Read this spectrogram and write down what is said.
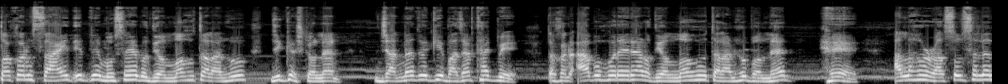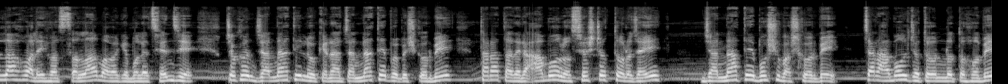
তখন সাইদ ইবনে মুসাইব রদিয়াল্লাহু তালানহু জিজ্ঞেস করলেন জান্নাতে কি বাজার থাকবে, তখন আবু হরেরা রদিয়াল্লাহু তালানহু বললেন হ্যাঁ আল্লাহর রাসুল সাল্লাহ আলহিহাসাল্লাম আমাকে বলেছেন যে, যখন জান্নাতি লোকেরা জান্নাতে প্রবেশ করবে, তারা তাদের আমল ও শ্রেষ্ঠত্ব অনুযায়ী জান্নাতে বসবাস করবে। যার আমল যত উন্নত হবে,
